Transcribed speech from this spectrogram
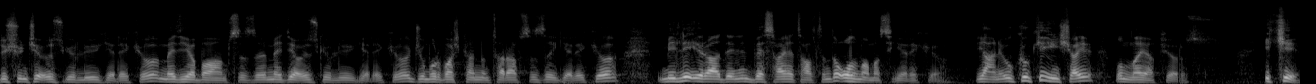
Düşünce özgürlüğü gerekiyor. Medya bağımsızlığı, medya özgürlüğü gerekiyor. Cumhurbaşkanının tarafsızlığı gerekiyor. Milli iradenin vesayet altında olmaması gerekiyor. Yani hukuki inşayı bununla yapıyoruz. İki,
